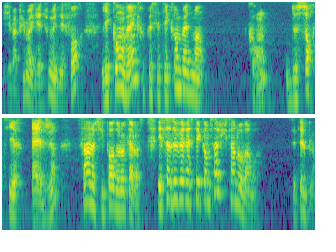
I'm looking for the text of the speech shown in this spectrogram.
j'ai pas pu malgré tous mes efforts, les convaincre que c'était complètement con de sortir Edge sans le support de localhost. Et ça devait rester comme ça jusqu'en novembre. C'était le plan.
